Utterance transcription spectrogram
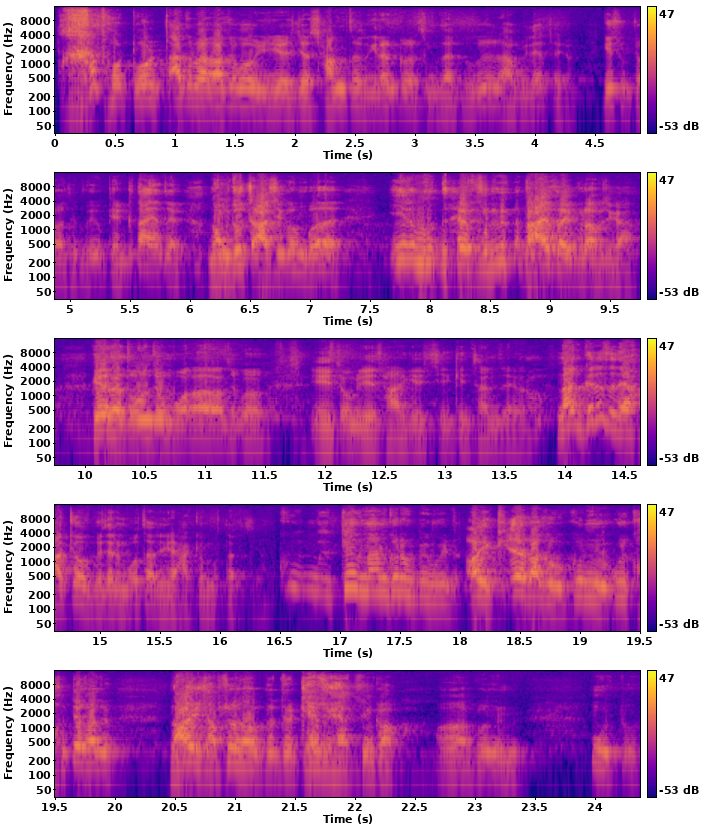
다돌 따듬어 가지고 이저 상석 이런 거 정말 그걸 하고 이랬어요. 기술 좋아지고 뭐 별거 다 했어요. 농도 짜시고 뭐 이름 부르는 거 다 했어요. 우리 아버지가. 그래서 돈 좀 모아가지고 이좀 이제 살기 시- 괜찮은데요. 난 그래서 내가 학교 그 전에 못 다니니 학교 못 다녔지요. 그 뭐, 기억나는 그런 비- 아이 깨가지고 그 우리 그때 가지고 나이 잡수서 그때 계속 했으니까. 아 그거는 뭐또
